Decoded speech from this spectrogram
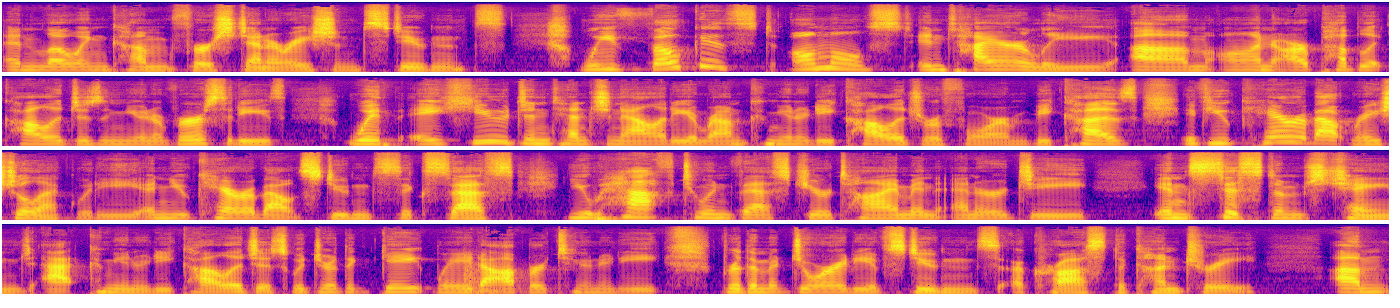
and low income first generation students. We've focused almost entirely um, on our public colleges and universities with a huge intentionality around community college reform because if you care about racial equity and you care about student success, you have to invest your time and energy in systems change at community colleges, which are the gateway to opportunity for the majority of students across the country. Um,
